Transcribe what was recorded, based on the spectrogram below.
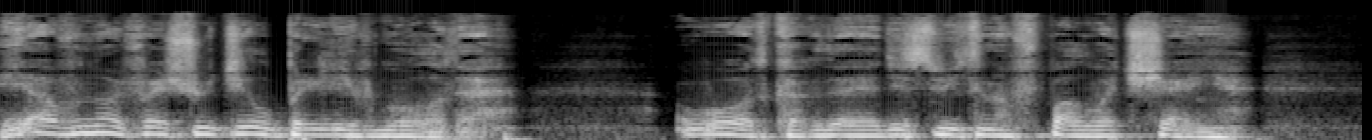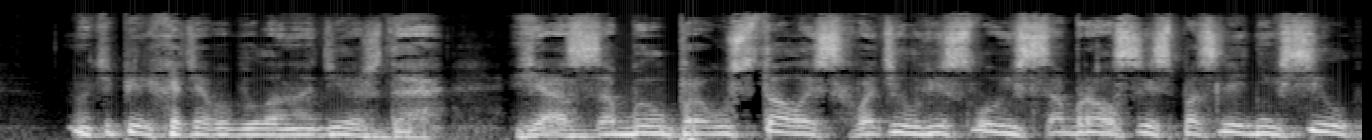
я вновь ощутил прилив голода. Вот когда я действительно впал в отчаяние. Но теперь хотя бы была надежда — я забыл про усталость, схватил весло и собрался из последних сил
